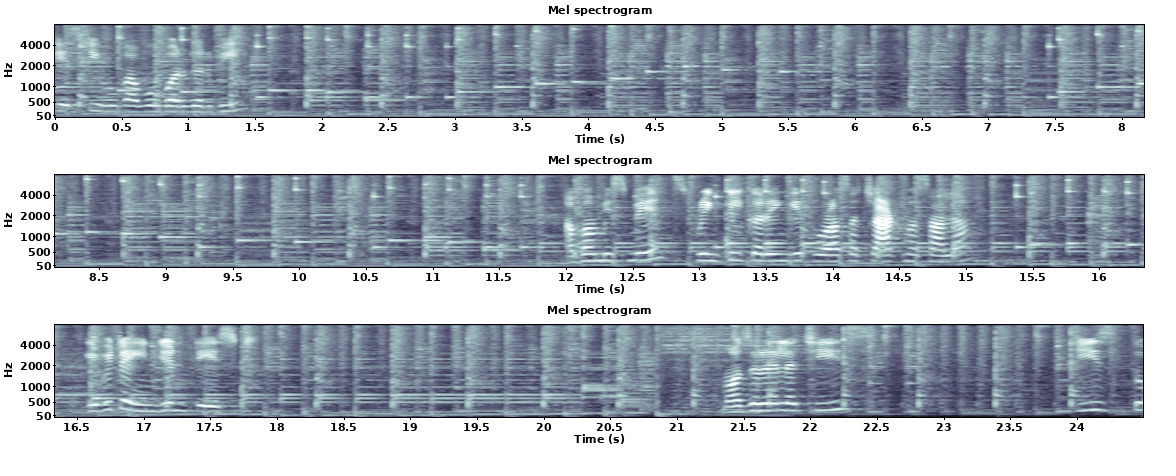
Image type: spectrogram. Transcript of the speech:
टेस्टी होगा वो बर्गर भी। अब हम इसमें स्प्रिंकल करेंगे थोड़ा सा chaat masala. Give it a Indian taste mozzarella cheese cheese तो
